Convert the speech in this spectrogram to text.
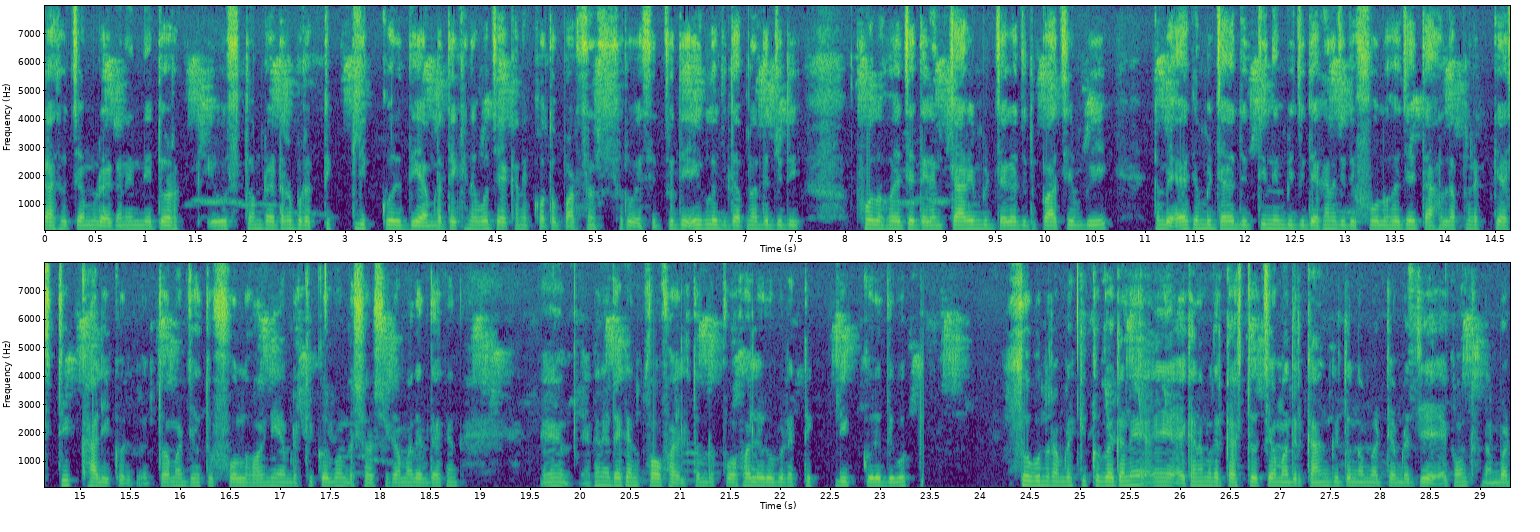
কাজ হচ্ছে আমরা এখানে নেটওয়ার্ক ইউজ তো আমরা এটার উপর একটি ক্লিক করে দিয়ে আমরা দেখে নেব যে এখানে কত পার্সেন্ট রয়েছে। যদি এগুলো যদি আপনাদের যদি ফুল হয়ে যায়, দেখেন চার এমবির জায়গায় যদি পাঁচ এমবি কিংবা এক এমবির জায়গায় যদি তিন এমবি যদি এখানে যদি ফুল হয়ে যায়, তাহলে আপনারা ক্যাশটি খালি করে দেবেন। তো আমার যেহেতু ফুল হয়নি, আমরা কী করব? আমরা সরাসরি আমাদের দেখেন এখানে দেখেন প্রোফাইল তো আমরা প্রোফাইলের উপর একটি ক্লিক করে দেবো। সো বন্ধুরা, আমরা কী করব এখানে? এখানে আমাদের কাজটা হচ্ছে আমাদের কাঙ্ক্ষিত নাম্বারটি আমরা যে অ্যাকাউন্ট নাম্বার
